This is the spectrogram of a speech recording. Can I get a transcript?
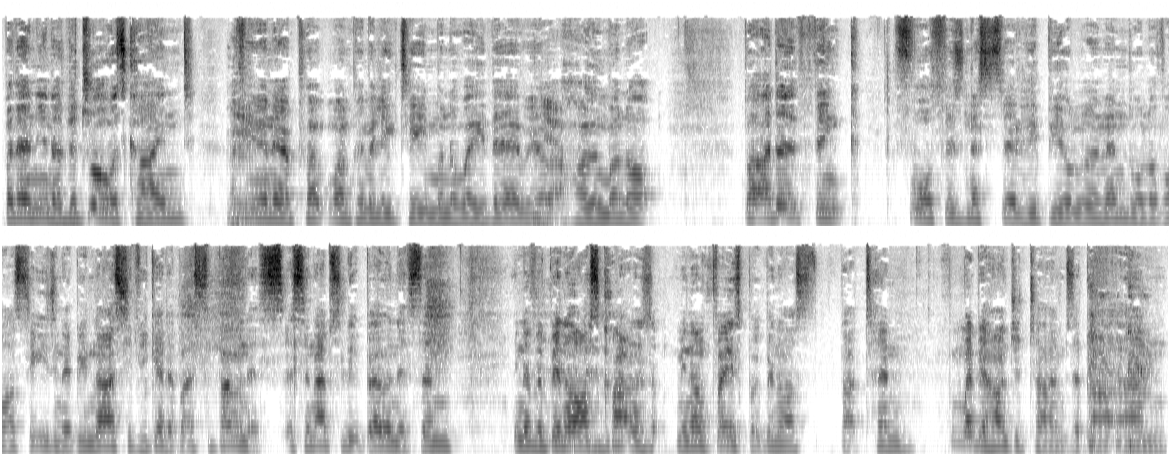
But then you know the draw was kind. I think we only had one Premier League team on the way there. We were Yeah. at home a lot, but I don't think fourth is necessarily the be all and end all of our season. It'd be nice if you get it, but it's a bonus. It's an absolute bonus. And you know we've been asked quite. I mean on Facebook, we've been asked about ten, maybe hundred times about. Um,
